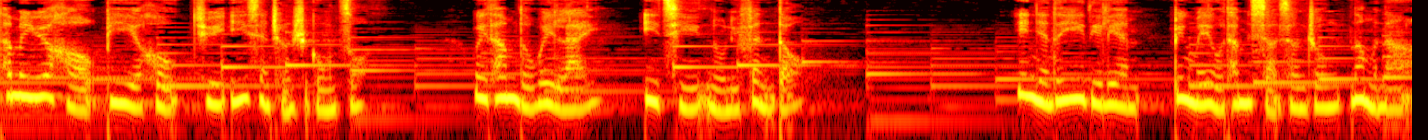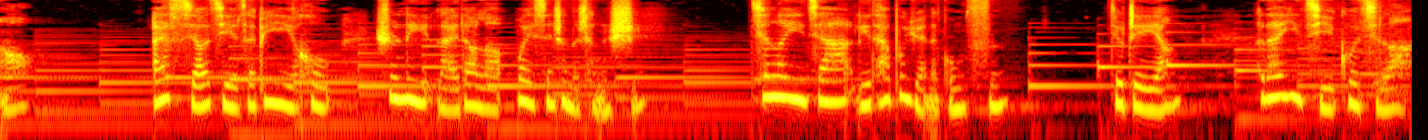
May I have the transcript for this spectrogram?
他们约好毕业后去一线城市工作，为他们的未来一起努力奋斗。一年的异地恋并没有他们想象中那么难熬。S 小姐在毕业后顺利来到了外先生的城市，签了一家离他不远的公司，就这样和他一起过起了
